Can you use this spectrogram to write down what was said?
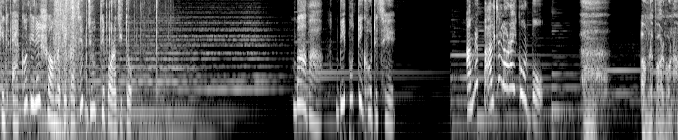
কিন্তু এখন তিনি সম্রাটের কাছে যুদ্ধে পরাজিত। বাবা বিপত্তি ঘটেছে। আমরা পাল্টা লড়াই করব। আমরা পারব না।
